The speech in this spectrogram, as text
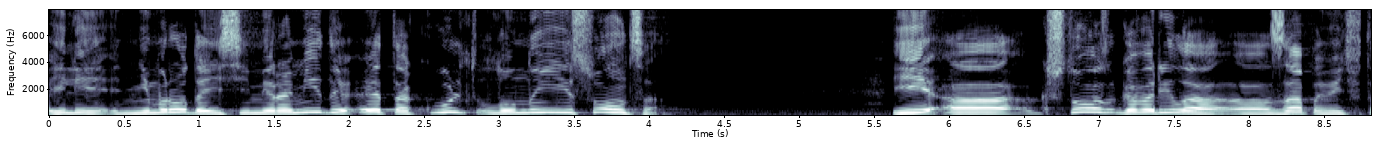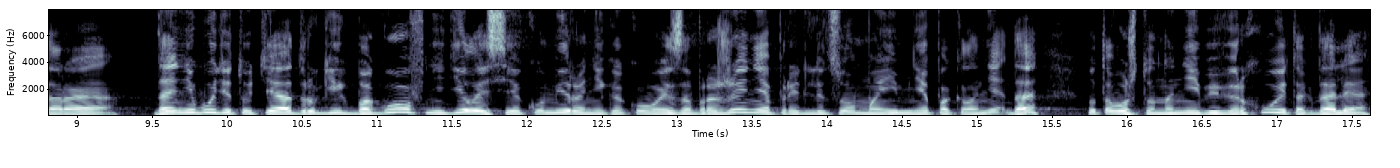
или Немрода и Семирамиды – это культ Луны и Солнца. И что говорила заповедь вторая? Да не будет у тебя других богов, не делай себе кумира никакого изображения пред лицом моим, не поклоняй, да, ну того, что на небе вверху и так далее,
